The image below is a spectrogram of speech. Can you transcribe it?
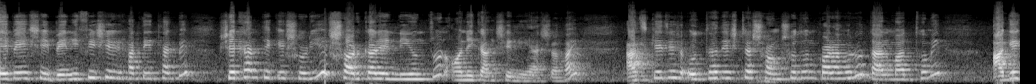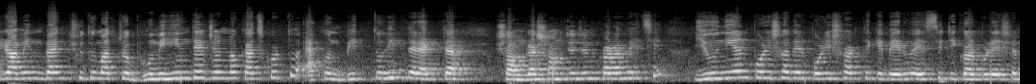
নেবে, সেই বেনিফিশিয়ারির হাতেই থাকবে। সেখান থেকে সরিয়ে সরকারের নিয়ন্ত্রণ অনেকাংশে নিয়ে আসা হয়। আজকে যে অধ্যাদেশটা সংশোধন করা হলো, তার মাধ্যমে আগে গ্রামীণ ব্যাংক শুধুমাত্র ভূমিহীনদের জন্য কাজ করত, এখন বিত্তহীনদের একটা সংজ্ঞা সংযোজন করা হয়েছে। ইউনিয়ন পরিষদের পরিসর থেকে বের হয়ে সিটি কর্পোরেশন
